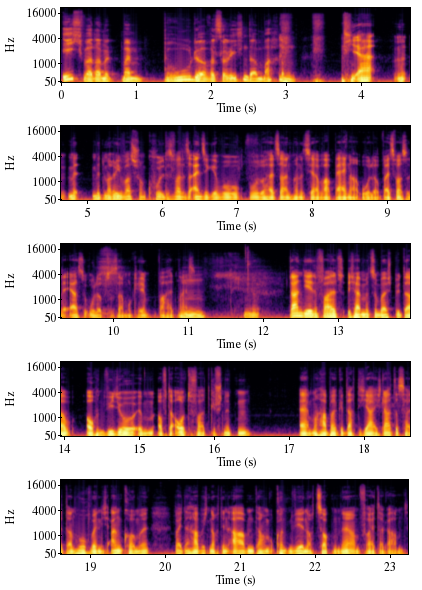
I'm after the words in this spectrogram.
Ich war da mit meinem Bruder. Was soll ich denn da machen? Ja, mit, mit Marie war es schon cool. Das war das Einzige, wo, wo du halt sagen konntest, ja, war Banger Urlaub. Weil es war so der erste Urlaub zusammen, okay? War halt nice. Mhm. Ja. Dann jedenfalls, ich habe mir zum Beispiel da auch ein Video im, auf der Autofahrt geschnitten ähm, und habe halt gedacht, ja, ich lade das halt dann hoch, wenn ich ankomme, weil dann habe ich noch den Abend, da haben, konnten wir noch zocken, ne, am Freitagabend.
